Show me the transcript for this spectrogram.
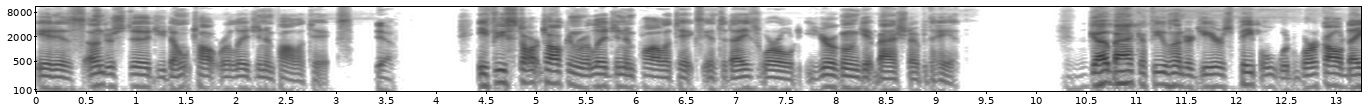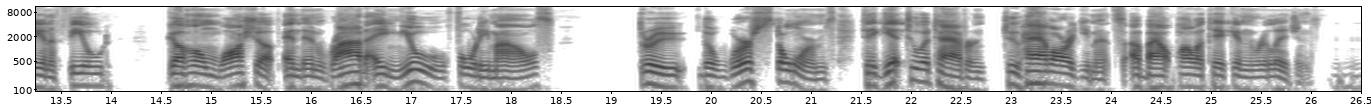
It is understood you don't talk religion and politics. Yeah. If you start talking religion and politics in today's world, you're going to get bashed over the head. Mhm. Go back a few hundred years, people would work all day in a field, go home, wash up, and then ride a mule 40 miles through the worst storms to get to a tavern to have arguments about politics and religions. Mhm.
